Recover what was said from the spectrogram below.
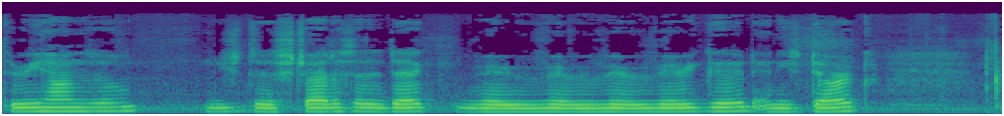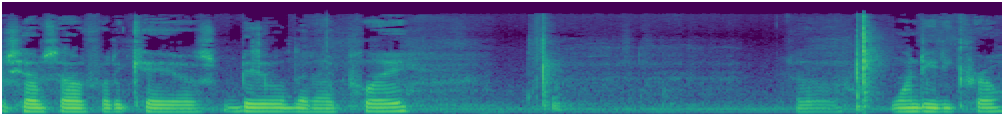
three Hanzo. He's the Stratos of the deck. Very, very, very, very good. And he's dark, which helps out for the Chaos build that I play. Uh, one DD Crow.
